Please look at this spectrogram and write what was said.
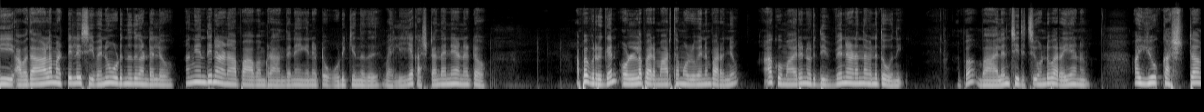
ഈ അവതാള മട്ടിൽ ശിവനും ഓടുന്നത് കണ്ടല്ലോ? അങ്ങ് എന്തിനാണ് ആ പാവം ഭ്രാന്തനെ ഇങ്ങനെ ഇട്ട് ഓടിക്കുന്നത്? വലിയ കഷ്ടം തന്നെയാണ് കേട്ടോ. അപ്പോൾ വൃഗൻ ഉള്ള പരമാർത്ഥം മുഴുവനും പറഞ്ഞു ആ കുമാരൻ ഒരു ദിവ്യനാണെന്ന് അവന് തോന്നി. അപ്പോൾ ബാലൻ ചിരിച്ചുകൊണ്ട് പറയാണ് അയ്യോ കഷ്ടം.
